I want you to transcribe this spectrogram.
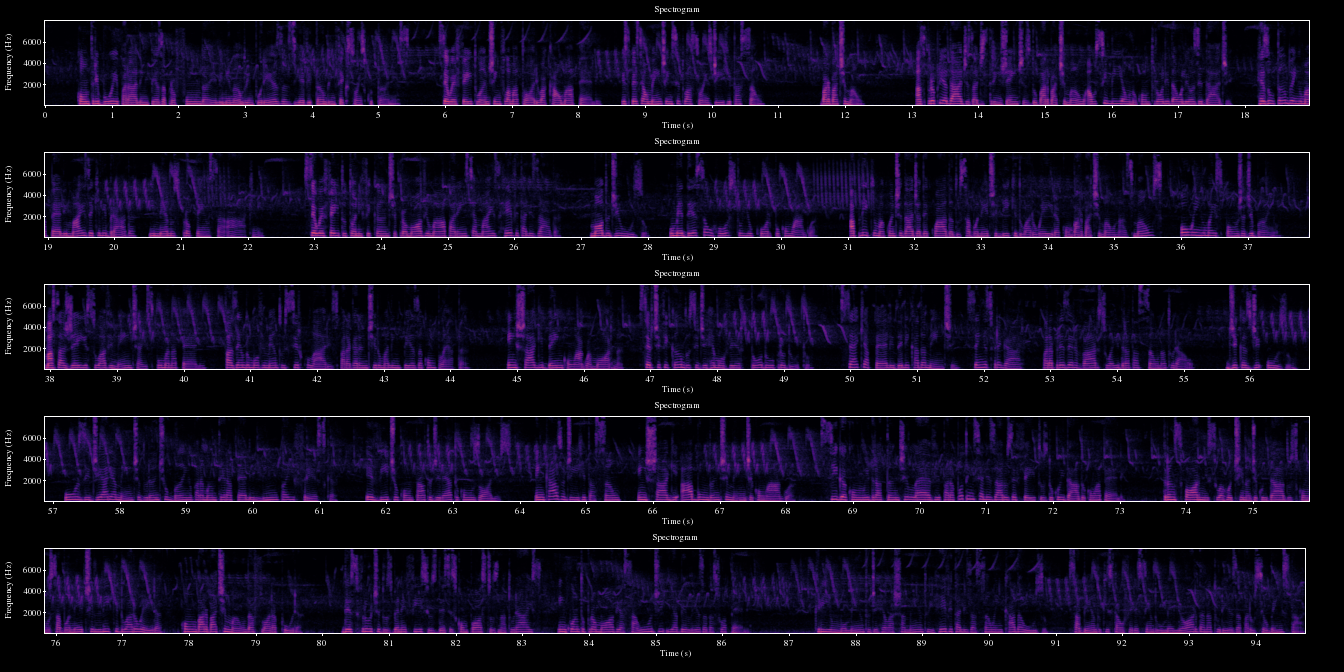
Contribui para a limpeza profunda, eliminando impurezas e evitando infecções cutâneas. Seu efeito anti-inflamatório acalma a pele, especialmente em situações de irritação. Barbatimão. As propriedades adstringentes do barbatimão auxiliam no controle da oleosidade, resultando em uma pele mais equilibrada e menos propensa à acne. Seu efeito tonificante promove uma aparência mais revitalizada. Modo de uso: umedeça o rosto e o corpo com água. Aplique uma quantidade adequada do sabonete líquido aroeira com barbatimão nas mãos ou em uma esponja de banho. Massageie suavemente a espuma na pele, fazendo movimentos circulares para garantir uma limpeza completa. Enxague bem com água morna, certificando-se de remover todo o produto. Seque a pele delicadamente, sem esfregar, para preservar sua hidratação natural. Dicas de uso: Use diariamente durante o banho para manter a pele limpa e fresca. Evite o contato direto com os olhos. Em caso de irritação, enxague abundantemente com água. Siga com um hidratante leve para potencializar os efeitos do cuidado com a pele. Transforme sua rotina de cuidados com o sabonete líquido aroeira com um barbatimão da Flora Pura. Desfrute dos benefícios desses compostos naturais enquanto promove a saúde e a beleza da sua pele. Crie um momento de relaxamento e revitalização em cada uso, sabendo que está oferecendo o melhor da natureza para o seu bem-estar.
